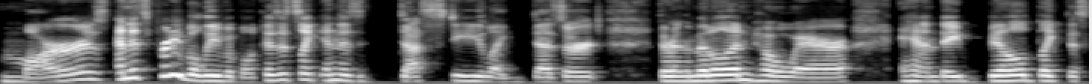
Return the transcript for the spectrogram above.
Mars and it's pretty believable because it's like in this dusty like desert they're in the middle of nowhere and they build like this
